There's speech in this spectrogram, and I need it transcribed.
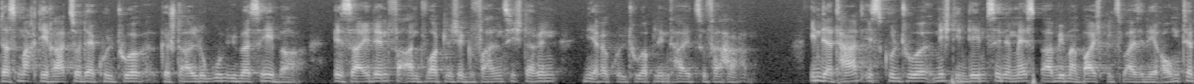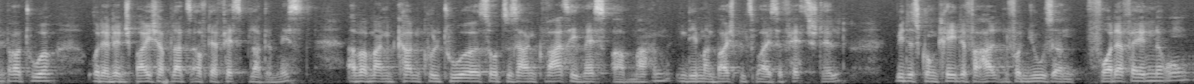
das macht die Ratio der Kulturgestaltung unübersehbar. Es sei denn, Verantwortliche gefallen sich darin, in ihrer Kulturblindheit zu verharren. In der Tat ist Kultur nicht in dem Sinne messbar, wie man beispielsweise die Raumtemperatur oder den Speicherplatz auf der Festplatte misst, aber man kann Kultur sozusagen quasi messbar machen, indem man beispielsweise feststellt, wie das konkrete Verhalten von Usern vor der Veränderung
